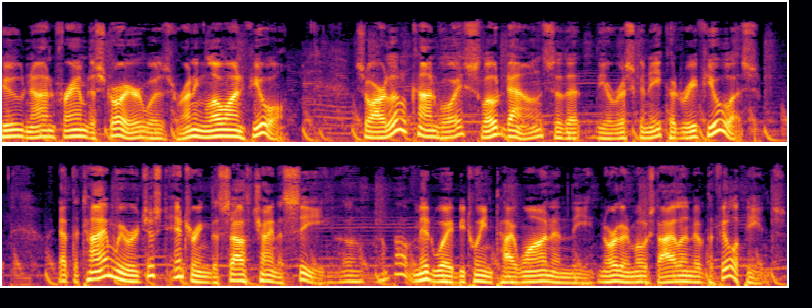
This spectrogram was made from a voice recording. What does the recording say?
II non Fram destroyer was running low on fuel. So our little convoy slowed down so that the Oriskany could refuel us. At the time, we were just entering the South China Sea, uh, about midway between Taiwan and the northernmost island of the Philippines.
